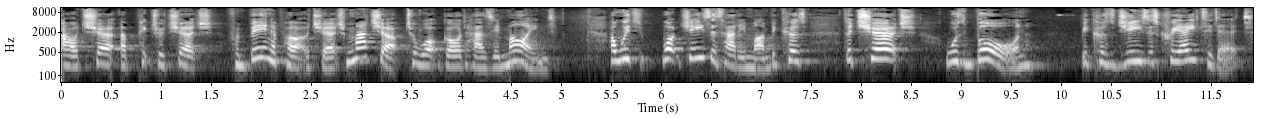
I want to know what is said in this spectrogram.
our church, a picture of church from being a part of church match up to what God has in mind? And with what Jesus had in mind, because the church was born because Jesus created it.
